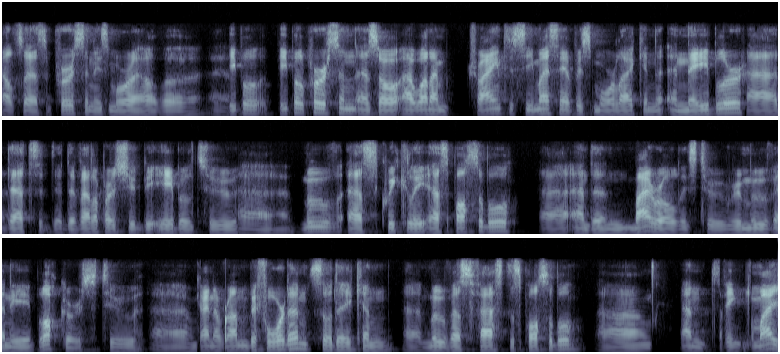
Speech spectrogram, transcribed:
also as a person is more of a, a people people person. And so uh, what i'm trying to see myself is more like an enabler uh, that the developers should be able to uh, move as quickly as possible uh, and then my role is to remove any blockers to um, kind of run before them so they can uh, move as fast as possible. Um, and I think my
